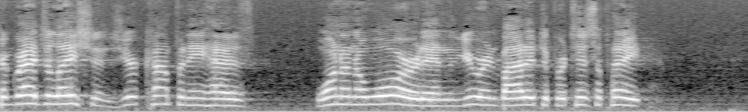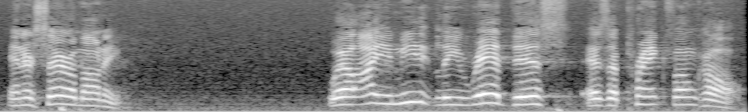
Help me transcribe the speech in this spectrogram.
Congratulations, your company has won an award and you're invited to participate in a ceremony. Well, I immediately read this as a prank phone call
